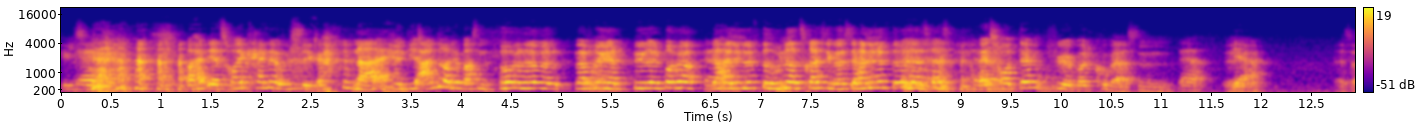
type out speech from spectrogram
hele Ja, tiden. ja. Og jeg tror ikke, han er usikker. Nej. Men de andre, det er bare sådan, åh, nej, men, hvad Brian, Brian, prøv at høre, Ja. jeg har lige løftet 160, ikke også? Jeg har lige løftet 160. Og jeg tror, dem fyre godt kunne være sådan, Ja. øh, Ja. altså,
